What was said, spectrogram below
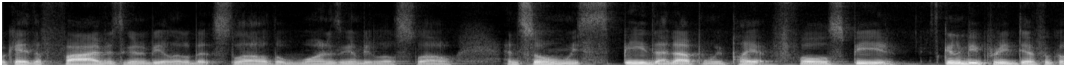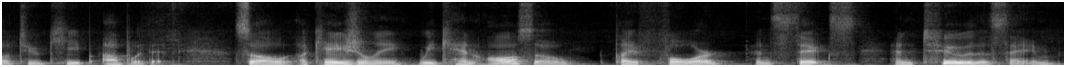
okay, the five is going to be a little bit slow, the one is going to be a little slow, and so when we speed that up, when we play at full speed, it's going to be pretty difficult to keep up with it. So occasionally, we can also play four and six and two the same,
